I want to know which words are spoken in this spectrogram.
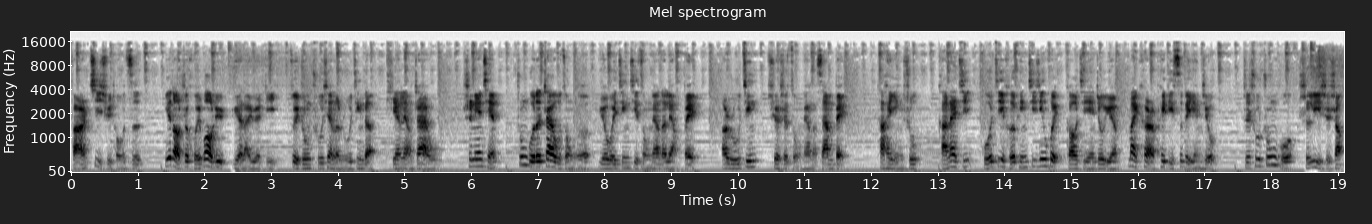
反而继续投资，也导致回报率越来越低，最终出现了如今的天量债务。十年前，中国的债务总额约为经济总量的两倍，而如今却是总量的三倍。他还引述卡耐基国际和平基金会高级研究员迈克尔·佩蒂斯的研究，指出中国是历史上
